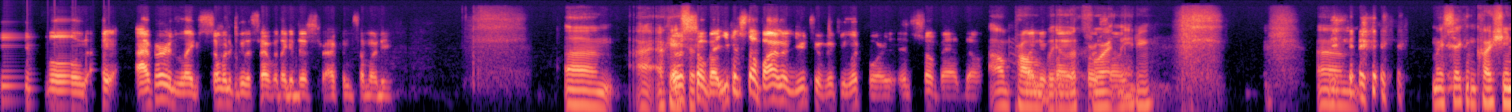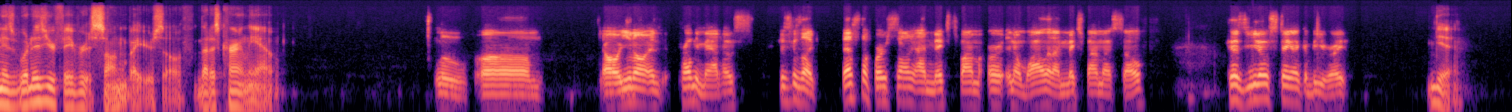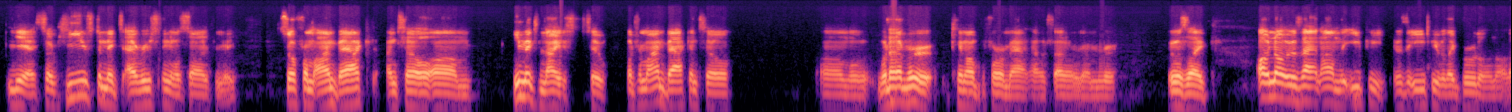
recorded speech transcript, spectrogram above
people. I, I've heard like so many people start with like a diss track from somebody. um I, it okay was so, so, bad. You can still find it on YouTube if you look for it. It's so bad though. I'll probably look for it song. later um my second question is what is your favorite song by yourself that is currently out Oh. um, oh, you know, it, probably Madhouse. Just because like that's the first song I mixed by my, or in a while that I mixed by myself. Because you know, Sting like a bee, right? yeah Yeah, so he used to mix every single song for me. So from I'm Back until um he mixed nice too. But from I'm Back until um whatever came out before Madhouse, I don't remember. It was like oh no, it was that um the EP. It was the EP with like brutal and all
